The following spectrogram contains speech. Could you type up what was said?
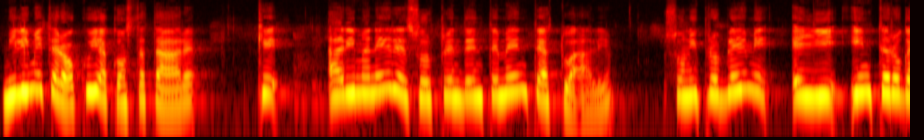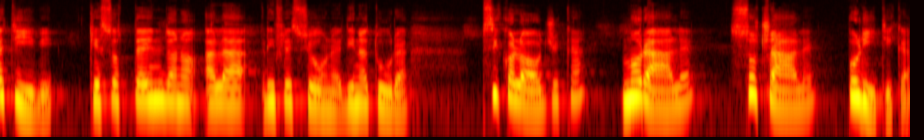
Mi limiterò qui a constatare che a rimanere sorprendentemente attuali sono i problemi e gli interrogativi che sottendono alla riflessione di natura psicologica, morale, sociale, politica,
